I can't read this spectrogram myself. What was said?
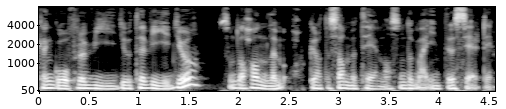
kan, gå fra video til video, som da handler om akkurat det samme temaet som de er interessert i.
